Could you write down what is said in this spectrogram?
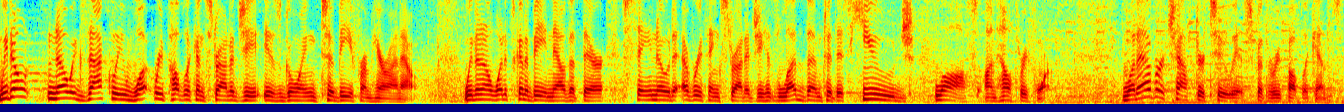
We don't know exactly what Republican strategy is going to be from here on out. We don't know what it's going to be now that their say no to everything strategy has led them to this huge loss on health reform. Whatever chapter two is for the Republicans,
